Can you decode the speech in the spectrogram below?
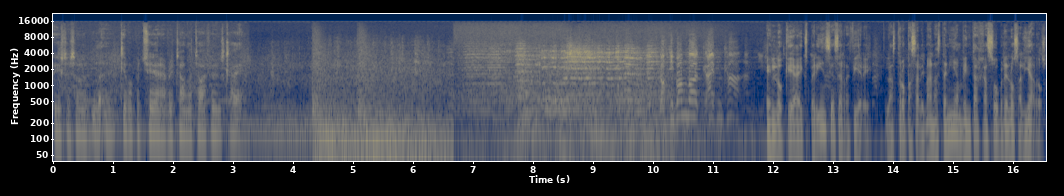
we used to sort of give up a cheer every time the typhoons came. En lo que a experiencia se refiere, las tropas alemanas tenían ventajas sobre los aliados,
